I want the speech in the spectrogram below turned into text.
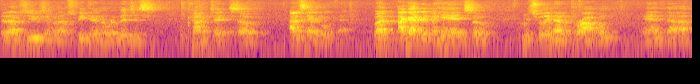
that I was using when I was speaking in a religious context. So I just got to go with that. But I got it in my head, so it's really not a problem. And uh,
